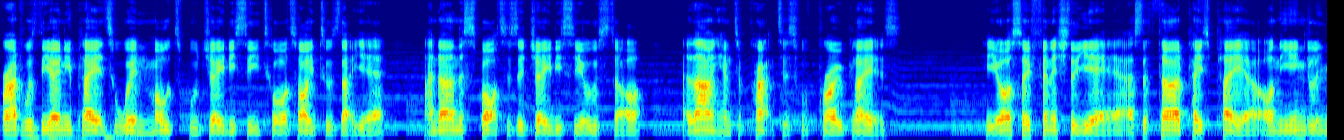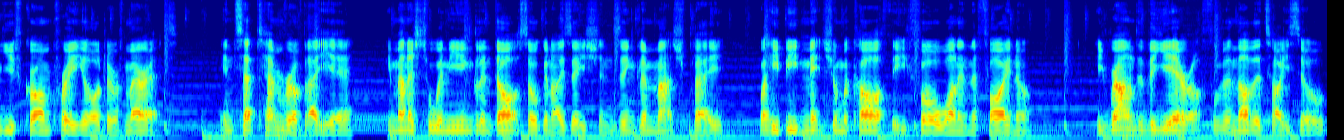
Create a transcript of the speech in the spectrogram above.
Brad was the only player to win multiple JDC Tour titles that year and earn the spot as a JDC All-Star allowing him to practice with pro players. He also finished the year as the third place player on the England Youth Grand Prix Order of Merit. In September of that year, he managed to win the England Darts Organisation's England Match Play, where he beat Mitchell McCarthy 4 1 in the final. He rounded the year off with another title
